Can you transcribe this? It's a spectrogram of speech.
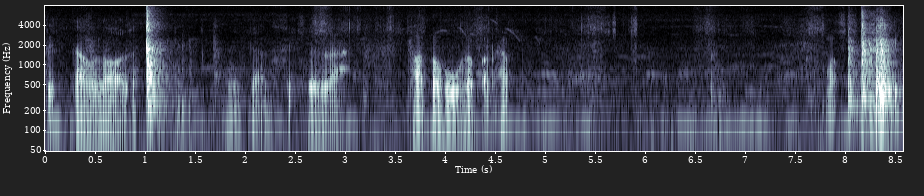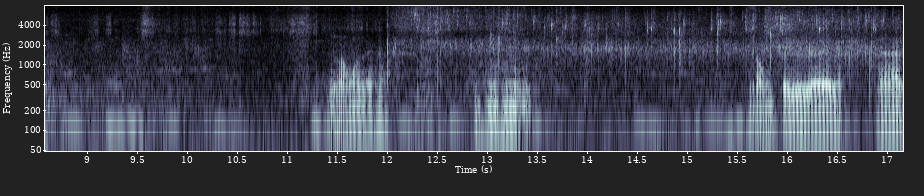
ติดเตารอเลยในการเสียเวลาทอดเต้าหูครับก่อนครับมา ลงมาเลยครับลงไปเลยล้วกัน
